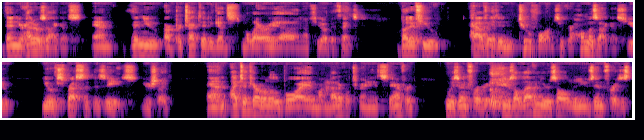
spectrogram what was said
then you're heterozygous, and then you are protected against malaria and a few other things. But if you have it in two forms, if you're homozygous, you you express the disease usually. And I took care of a little boy in my medical training at Stanford who was in for he was 11 years old and he was in for his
